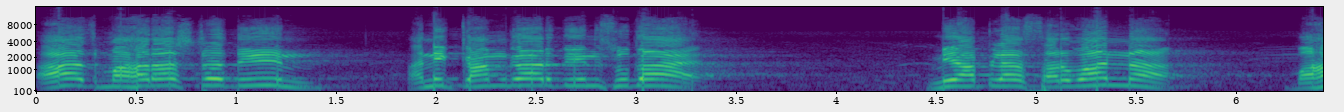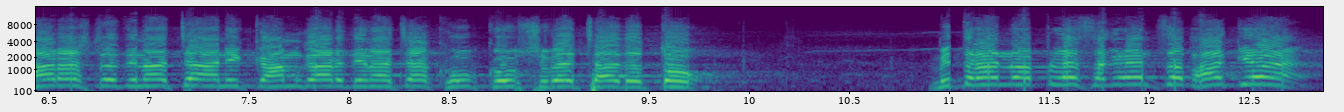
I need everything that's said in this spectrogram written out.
आज महाराष्ट्र दिन आणि कामगार दिन सुद्धा आहे. मी आपल्या सर्वांना महाराष्ट्र दिनाच्या आणि कामगार दिनाच्या खूप खूप शुभेच्छा देतो. मित्रांनो आपल्या सगळ्यांचं भाग्य आहे.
